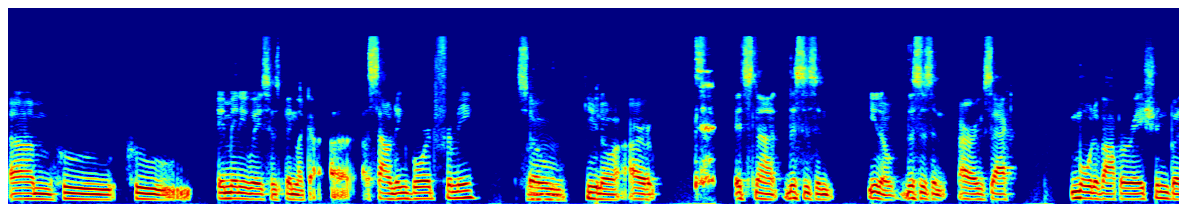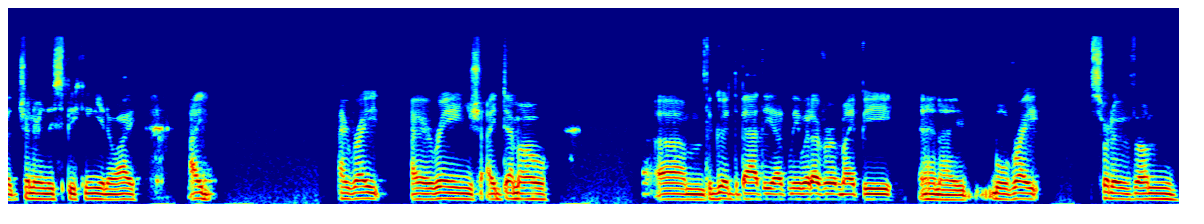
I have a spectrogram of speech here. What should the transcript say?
um, who who in many ways has been like a, a, a sounding board for me. So you know, our it's not this isn't you know this isn't our exact mode of operation, but generally speaking, you know, I I I write, I arrange, I demo um, the good, the bad, the ugly, whatever it might be, and I will write sort of um,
